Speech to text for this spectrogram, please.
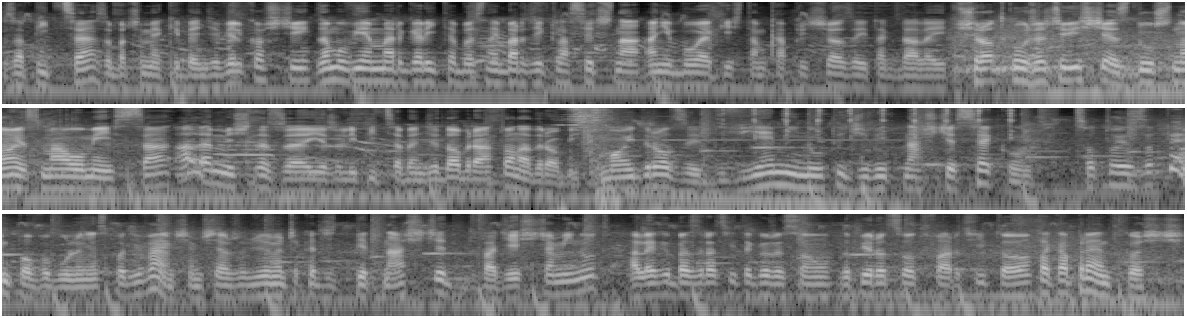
za pizzę. Zobaczymy jakiej będzie wielkości. Zamówiłem margaritę, bo jest najbardziej klasyczna, a nie było jakieś tam capricciozy i tak dalej. W środku rzeczywiście jest duszno, jest mało miejsca, ale myślę, że jeżeli pizza będzie dobra, to nadrobi. Moi drodzy, 2 minuty 19 sekund. Co to jest za tempo w ogóle? Nie spodziewałem się. Myślałem, że będziemy czekać 15-20 minut, ale chyba z racji tego, że są dopiero co otwarci, to taka prędkość.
